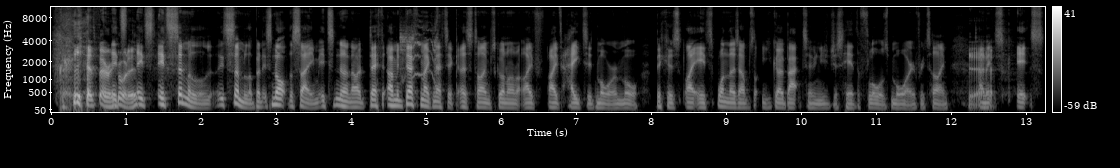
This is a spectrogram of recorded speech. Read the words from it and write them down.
yeah, it's It's, recorded. it's it's similar. It's similar, but it's not the same. It's no no. Death. I mean, Death Magnetic. As time's gone on, I've I've hated more and more because like it's one of those albums that you go back to and you just hear the flaws more every time, yeah. and it's it's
